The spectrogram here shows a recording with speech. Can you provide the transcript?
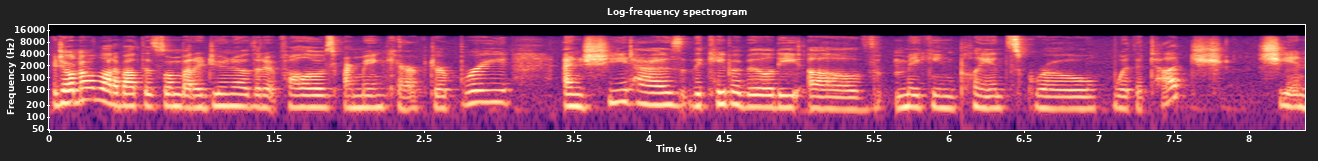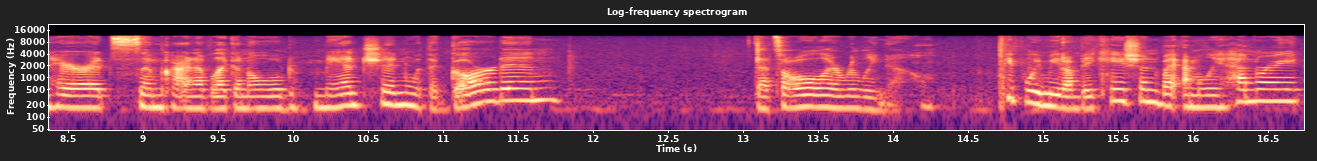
I don't know a lot about this one, but I do know that it follows our main character, Bree, and she has the capability of making plants grow with a touch. She inherits some kind of like an old mansion with a garden. That's all I really know. People We Meet on Vacation by Emily Henry.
